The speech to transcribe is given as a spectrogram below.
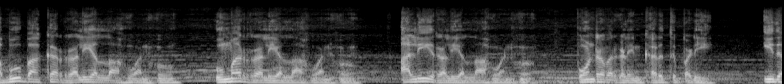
அபூபாக்கர் ரலி அல்லாஹு அன்ஹு உமர் ரலி அல்லாஹு அன்ஹு அலி ரலி அல்லாஹு அன்ஹு போன்றவர்களின் கருத்துப்படி இது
